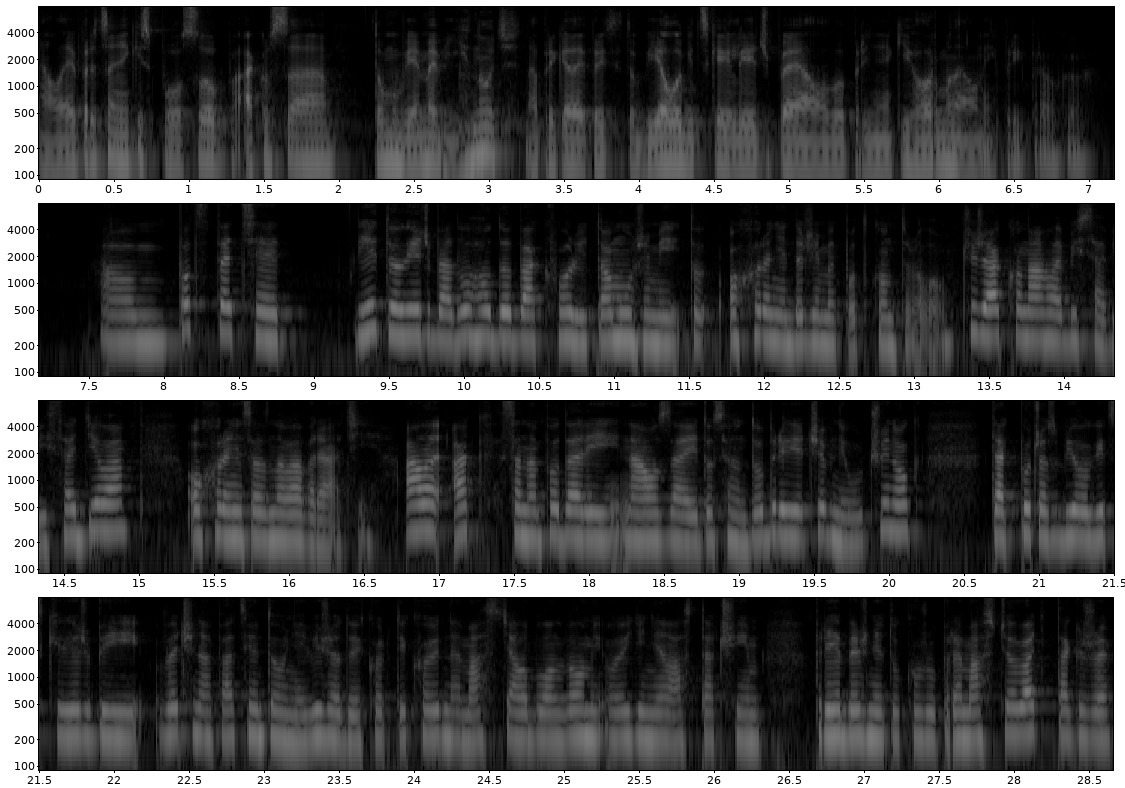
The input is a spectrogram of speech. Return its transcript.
ale je predsa nejaký spôsob, ako sa tomu vieme vyhnúť, napríklad aj pri tejto biologickej liečbe alebo pri nejakých hormonálnych prípravkoch? Um, v podstate je to liečba dlhodobá kvôli tomu, že my to ochorenie držíme pod kontrolou. Čiže ako náhle by sa vysadila, ochorenie sa znova vráti. Ale ak sa nám podarí naozaj dosiahnuť dobrý liečebný účinok, tak počas biologickej liečby väčšina pacientov nevyžaduje kortikoidné masti alebo len veľmi ojedinela stačí im priebežne tú kožu premasťovať. Takže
